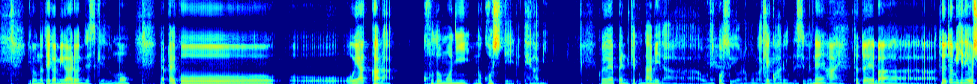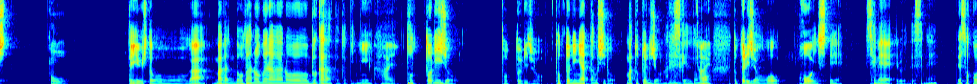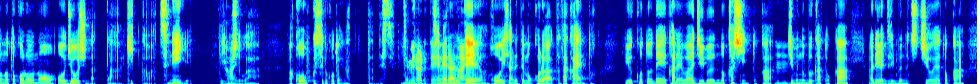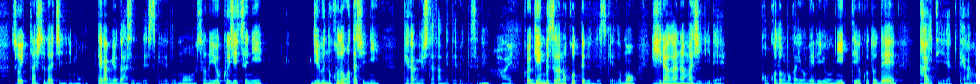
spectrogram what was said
いろんな手紙があるんですけれどもやっぱりこうお親から子供に残している手紙。これがやっぱり結構涙を残すようなものが結構あるんですよね。はい。例えば豊臣秀吉っていう人がまだ野田信長の部下だった時にはい。鳥取城鳥取城。鳥取にあったお城、まあ、鳥取城なんですけれども、うんはい。鳥取城を包囲して攻めるんですね。でそこのところの城主だった吉川常家っていう人が、まあ、降伏することになったんです。攻められて攻められて、包囲されてもこれは戦えんということで彼は自分の家臣とか、うん。自分の部下とかあるいは自分の父親とかそういった人たちにも手紙を出すんですけれどもその翌日に自分の子供たちに手紙をしたためてるんですね。はいこれは現物が残ってるんですけれどもひらがな混じりでこう子供が読めるようにっていうことで書いてやる手紙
